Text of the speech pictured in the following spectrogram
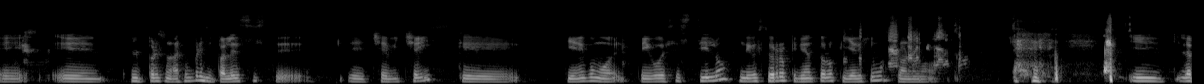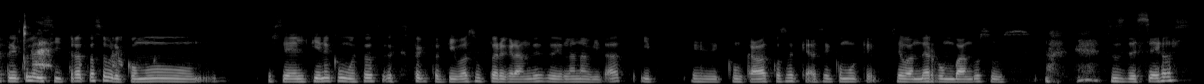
eh, eh, el personaje principal es este eh, Chevy Chase, que tiene como, digo, ese estilo. Digo, estoy repitiendo todo lo que ya dijimos, pero no. y la película en sí trata sobre cómo este, él tiene como estas expectativas súper grandes de la Navidad y con cada cosa que hace como que se van derrumbando sus, sus deseos.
